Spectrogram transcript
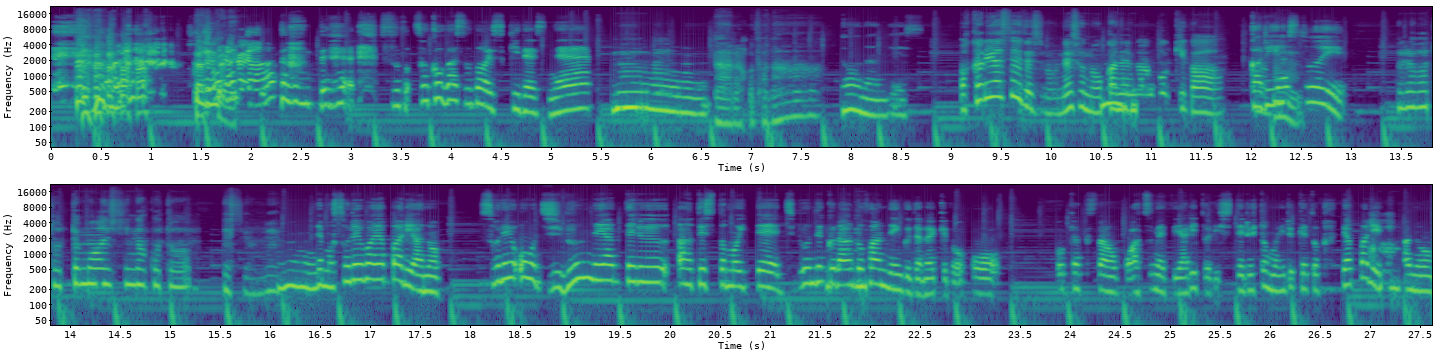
確かに清ら。かと思って、すごそこがすごい好きですね。うんうん、なるほどな。そうなんです。わかりやすいですもんねそのお金の動きが、わかりやすい。それはとっても安心なことですよね。うん、でもそれはやっぱりあの、それを自分でやってるアーティストもいて、自分でクラウドファンディングじゃないけど、こう、お客さんをこう集めてやり取りしてる人もいるけど、やっぱりああの、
